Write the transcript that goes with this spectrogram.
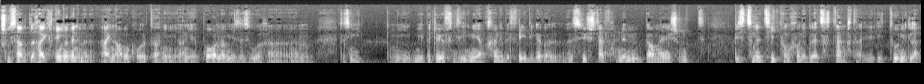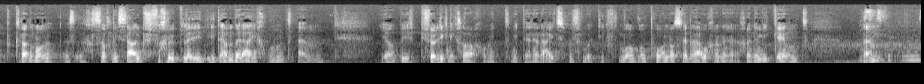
schlussendlich eigentlich immer, wenn wir einen abgeholt habe, habe ich, habe ich ein Porno müssen suchen, ähm, dass ich mich meine Bedürfnisse irgendwie auch befriedigen weil, weil es sonst einfach nicht mehr gegangen ist. Und bis zu einem Zeitpunkt, wo ich plötzlich gedacht habe, ich, ich tue mich glaub, gerade mal so ein bisschen selbst verkrüppeln in, in diesem Bereich. Und ähm, ja, bin, bin völlig nicht klar mit, mit dieser Reizüberflutung, wo, wo Pornos eben auch können, können mitgeben können. Was ähm, für Pornos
